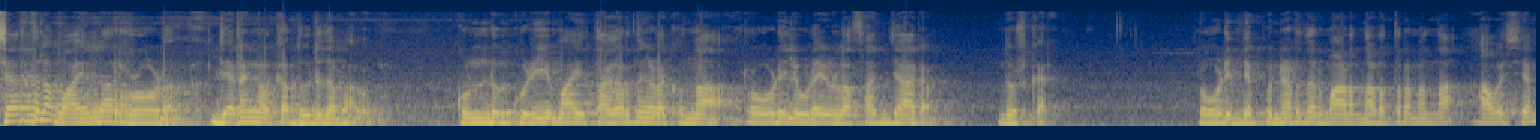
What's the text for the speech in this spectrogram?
ചേർത്തല വയലാർ റോഡ് ജനങ്ങൾക്ക് ദുരിതമാകും. കുണ്ടും കുഴിയുമായി തകർന്നു കിടക്കുന്ന റോഡിലൂടെയുള്ള സഞ്ചാരം ദുഷ്കരം. റോഡിന്റെ പുനർനിർമ്മാണം നടത്തണമെന്ന ആവശ്യം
